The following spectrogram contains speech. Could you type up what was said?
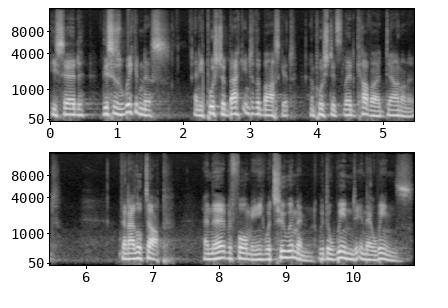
He said, This is wickedness. And he pushed her back into the basket and pushed its lead cover down on it. Then I looked up, and there before me were two women with the wind in their wings.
